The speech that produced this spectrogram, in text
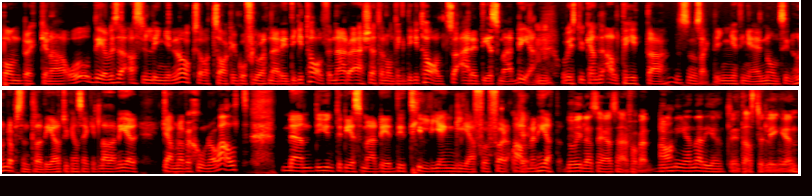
Bondböckerna och, och delvis Astrid Lindgren också, av att saker går förlorat när det är digitalt. För när du ersätter någonting digitalt så är det det som är det. Mm. Och visst, du kan alltid hitta, som sagt, ingenting är någonsin 100% raderat. Du kan säkert ladda ner gamla versioner av allt. Men det är ju inte det som är det, det tillgängliga för, för Okej, allmänheten. Då vill jag säga så här Fabian. Du Ja. menar egentligen inte Astrid Lindgren.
